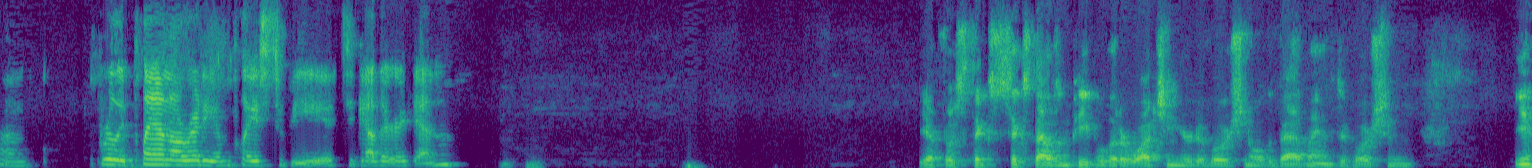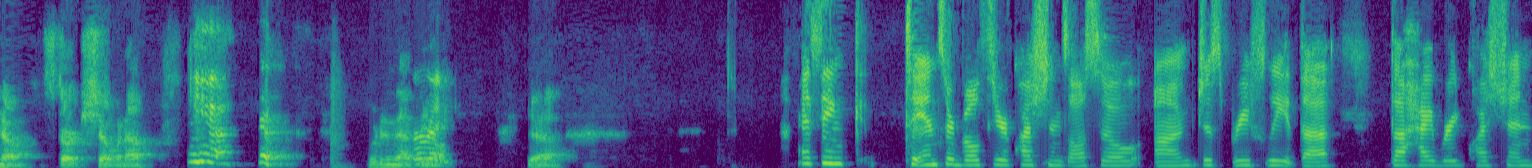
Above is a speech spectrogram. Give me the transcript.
um, really plan already in place to be together again. Yeah, those six six thousand people that are watching your devotional, the Badlands devotion, you know, start showing up. Yeah. Wouldn't that be? Right. Yeah. I think to answer both your questions also, um, just briefly, the the hybrid question.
